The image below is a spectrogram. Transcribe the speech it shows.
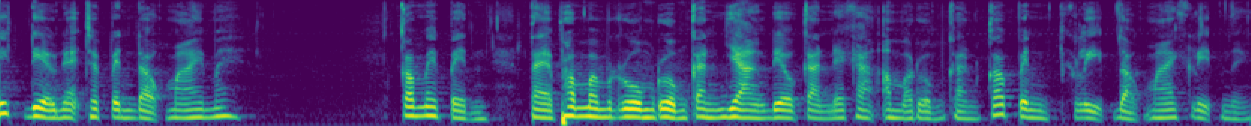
นิดเดียวเนี่ยจะเป็นดอกไม้ไหมก็ไม่เป็น แต่พอมารวมรวมกันอย่างเดียวกันเนี่ยค่ะเอามารวมกันก็เป็นกลีบดอกไม้กลีบหนึ่ง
